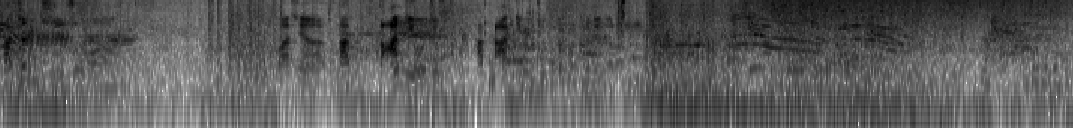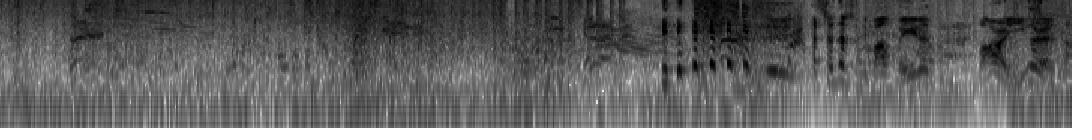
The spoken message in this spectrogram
他真执着啊！我发现了，他打你我就他打你我就不不那个了。他真的是你妈围着瓦尔一个人打。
